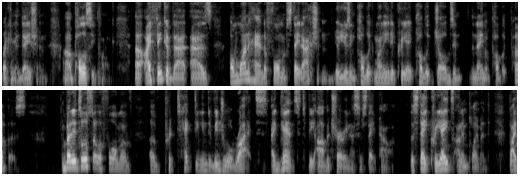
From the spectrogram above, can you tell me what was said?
recommendation, uh, policy plank, uh, I think of that as on one hand, a form of state action. You're using public money to create public jobs in the name of public purpose. But it's also a form of of protecting individual rights against the arbitrariness of state power. The state creates unemployment by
